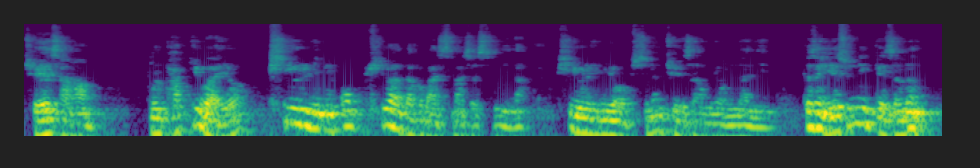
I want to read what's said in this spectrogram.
죄 사함을 받기 위하여 피 흘림이 꼭 필요하다고 말씀하셨습니다. 피 흘림이 없이는 죄 사함이 없나니. 그래서 예수님께서는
